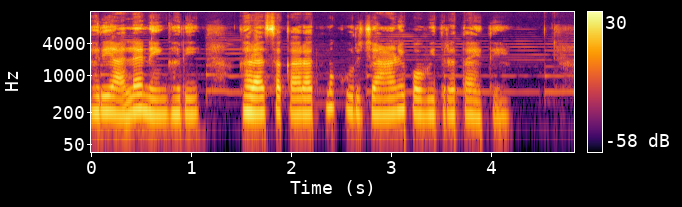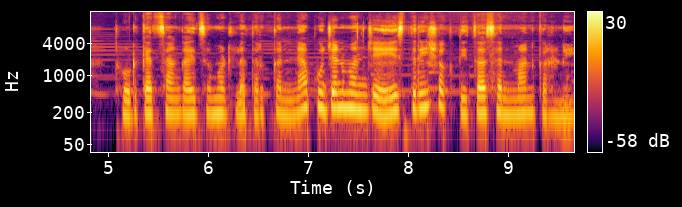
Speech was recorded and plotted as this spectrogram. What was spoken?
घरी आल्याने घरी घरात सकारात्मक ऊर्जा आणि पवित्रता येते. थोडक्यात सांगायचं म्हटलं तर कन्यापूजन म्हणजे स्त्री शक्तीचा सन्मान करणे.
